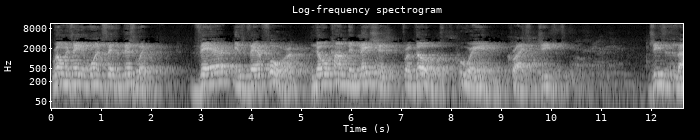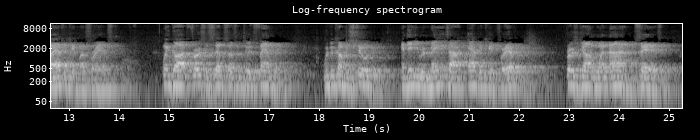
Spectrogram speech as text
Romans 8 and 1 says it this way there is therefore no condemnation for those who are in Christ Jesus. Jesus is our advocate, my friends. When God first accepts us into his family, we become his children, and then he remains our advocate forever. 1 John 1 9 says,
